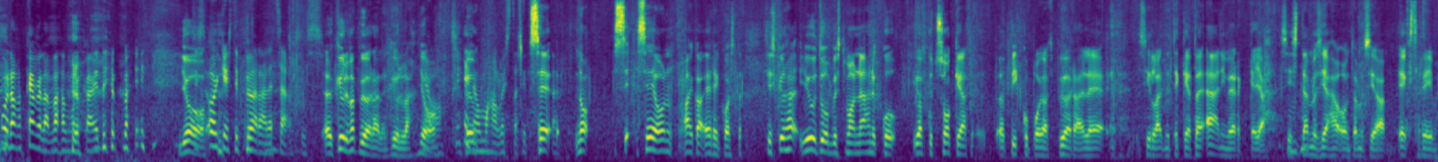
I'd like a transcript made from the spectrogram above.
voidaan kävellä vähän matkaa eteenpäin. Joo. Siis oikeasti pyöräilet sä siis? Kyllä mä pyöräilen, kyllä. Joo. Joo. Miten se on mahdollista sitten? Se, no, se, se on aika erikoista. Siis kyllähän YouTubesta mä oon nähnyt, kun jotkut sokeat pikkupojat pyöräilee sillä että ne tekee jotain äänimerkkejä. Siis mm-hmm. tämmöisiähän on tämmöisiä extreme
